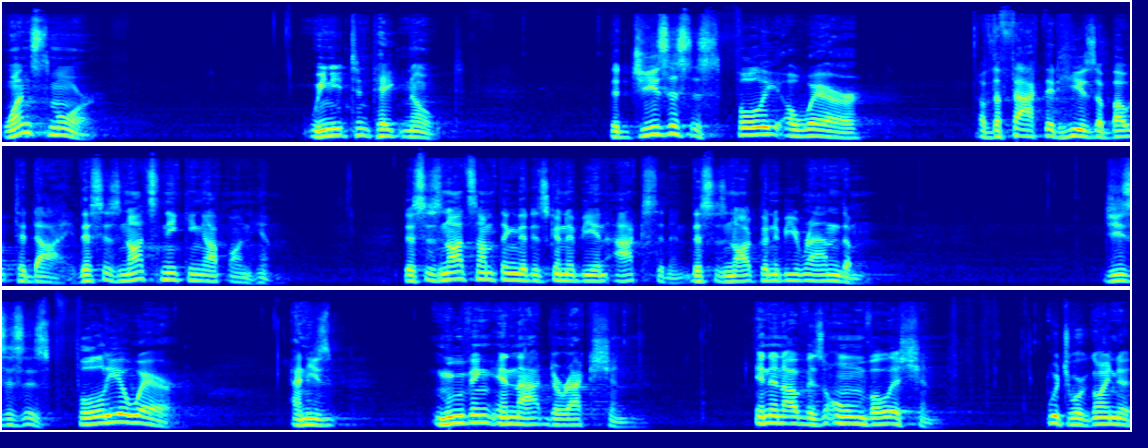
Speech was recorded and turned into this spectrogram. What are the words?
Once more, we need to take note that Jesus is fully aware of the fact that he is about to die. This is not sneaking up on him. This is not something that is going to be an accident. This is not going to be random. Jesus is fully aware and he's moving in that direction in and of his own volition, which we're going to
